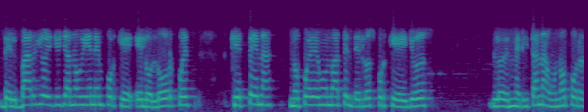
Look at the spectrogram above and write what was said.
del barrio, ellos ya no vienen porque el olor, pues, qué pena, no puede uno atenderlos porque ellos lo desmeritan a uno por,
